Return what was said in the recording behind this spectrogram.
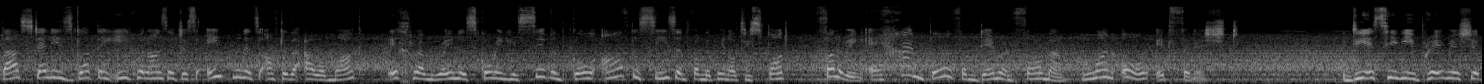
But Stellies got the equalizer just eight minutes after the hour mark. Iqraam Rayners scoring his seventh goal of the season from the penalty spot following a handball from Denron Farmer. 1-0 it finished. DSTV Premiership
